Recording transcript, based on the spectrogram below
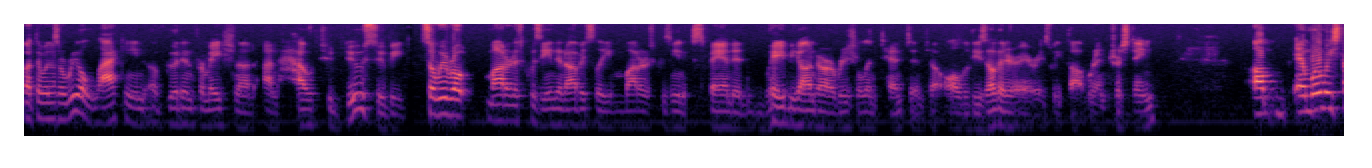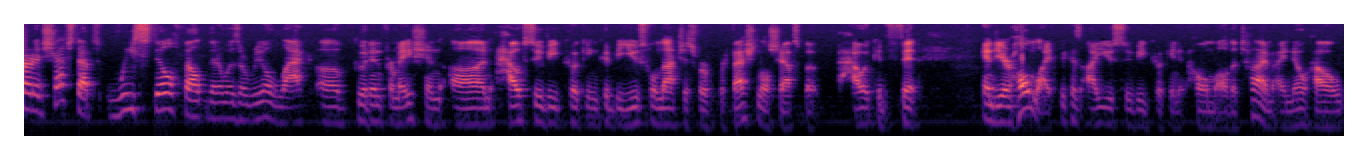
but there was a real lacking of good information on, on how to do sous vide. So we wrote Modernist Cuisine, and obviously, Modernist Cuisine expanded way beyond our original intent into all of these other areas we thought were interesting. Um, and when we started ChefSteps, we still felt there was a real lack of good information on how sous vide cooking could be useful, not just for professional chefs, but how it could fit into your home life because I use sous vide cooking at home all the time. I know how,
